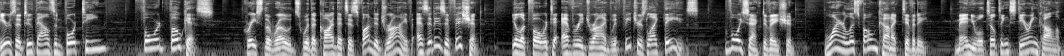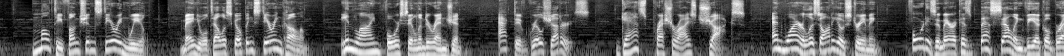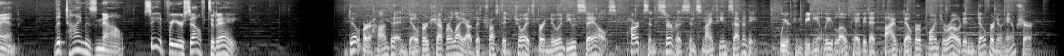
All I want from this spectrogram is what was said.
Here's a 2014 Ford Focus. Grace the roads with a car that's as fun to drive as it is efficient. You'll look forward to every drive with features like these. Voice activation, wireless phone connectivity, manual tilting steering column, multifunction steering wheel, manual telescoping steering column, inline four-cylinder engine, active grille shutters, gas pressurized shocks, and wireless audio streaming. Ford is America's best-selling vehicle brand. The time is now. See it for yourself today. Dover Honda and Dover Chevrolet are the trusted choice for new and used sales, parts, and service since 1970. We are conveniently located at 5 Dover Point Road in Dover, New Hampshire.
